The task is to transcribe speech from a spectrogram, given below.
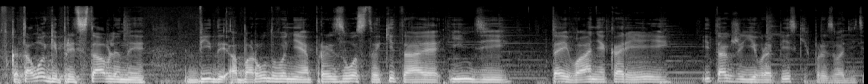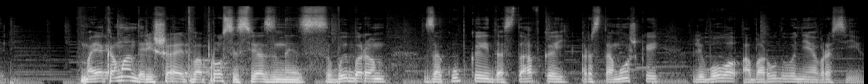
В каталоге представлены виды оборудования производства Китая, Индии, Тайваня, Кореи и также европейских производителей. Моя команда решает вопросы, связанные с выбором, закупкой, доставкой, растаможкой любого оборудования в Россию.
